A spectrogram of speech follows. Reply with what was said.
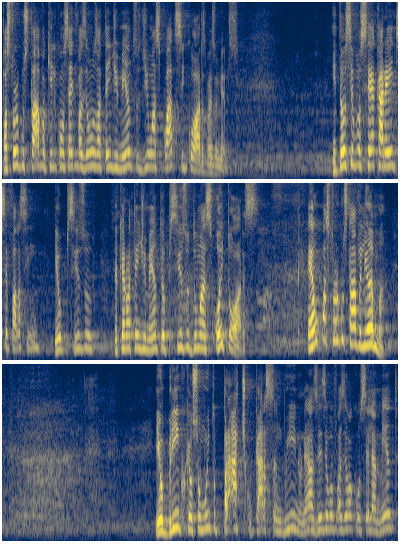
Pastor Gustavo aqui, ele consegue fazer uns atendimentos de umas 4, 5 horas, mais ou menos. Então, se você é carente, você fala assim, eu preciso, eu quero um atendimento, eu preciso de umas 8 horas. É o pastor Gustavo, ele ama. Eu brinco que eu sou muito prático, cara sanguíneo, né? Às vezes eu vou fazer um aconselhamento,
